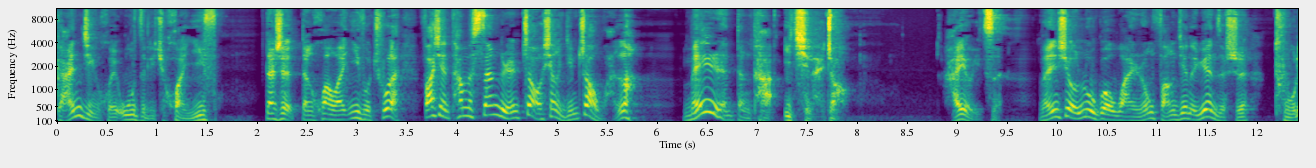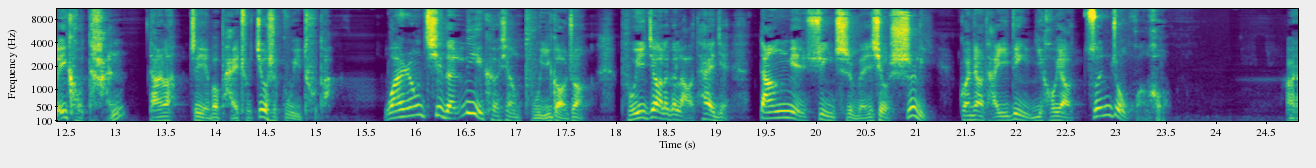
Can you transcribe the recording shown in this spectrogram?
赶紧回屋子里去换衣服，但是等换完衣服出来，发现他们三个人照相已经照完了，没人等他一起来照。还有一次，文秀路过婉容房间的院子时吐了一口痰，当然了，这也不排除就是故意吐的。婉容气得立刻向溥仪告状，溥仪叫了个老太监，当面训斥文秀失礼，关照他一定以后要尊重皇后。而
